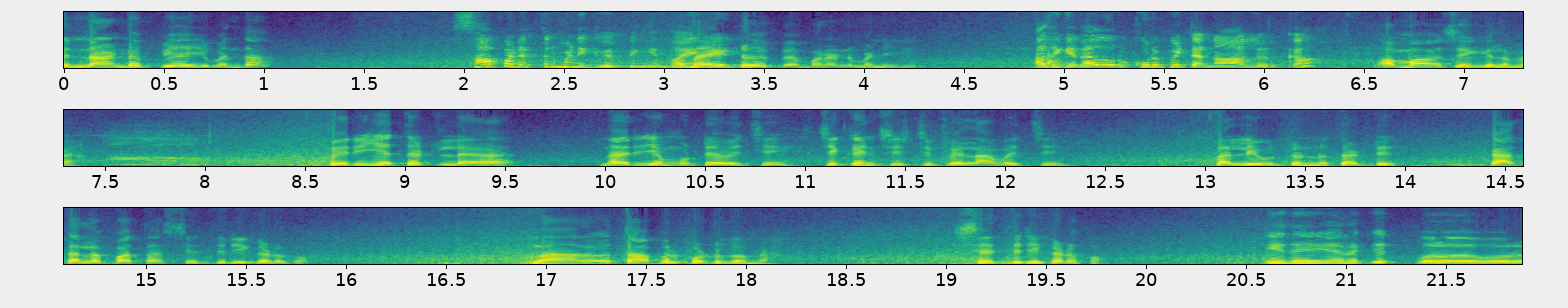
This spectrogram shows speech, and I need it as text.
என்னாண்ட பேய் வந்தால் சாப்பாடு எத்தனை மணிக்கு வைப்பீங்க? நைட்டு வைப்பேன் பன்னெண்டு மணிக்கு. அதுக்கு ஏதாவது ஒரு குறிப்பிட்ட நாள் இருக்கா? அமாவாசை கிழமை. பெரிய தட்டில் நிறைய முட்டை வச்சு சிக்கன் சிக்ஸ்டி ஃபைவ்லாம் வச்சு தள்ளி விட்டுடணும் தட்டு. காத்தால பார்த்தா செத்திரி கிடக்கும். நான் தாப்பல் போட்டுப்பேன் செத்திரி கிடக்கும். இது எனக்கு ஒரு ஒரு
